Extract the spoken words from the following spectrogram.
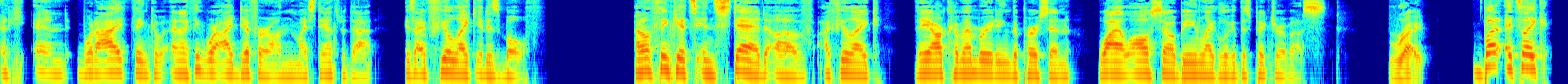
And he, and what I think of, and I think where I differ on my stance with that is I feel like it is both. I don't think it's instead of I feel like they are commemorating the person while also being like look at this picture of us. Right. But it's like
